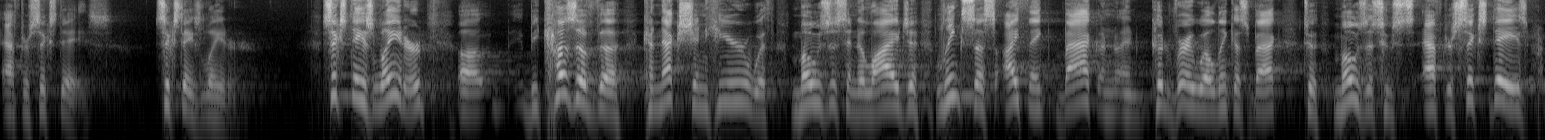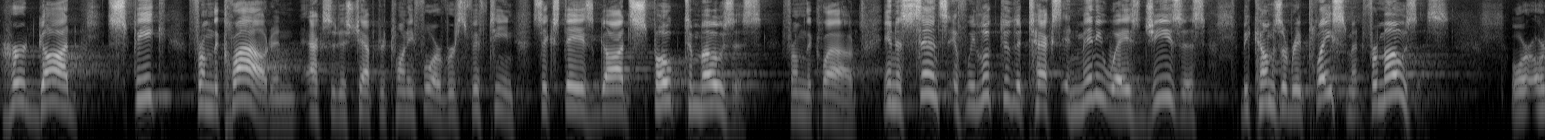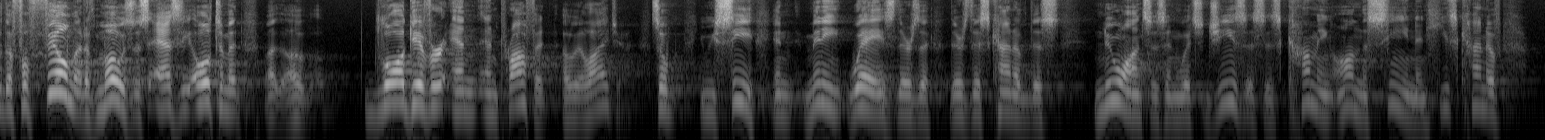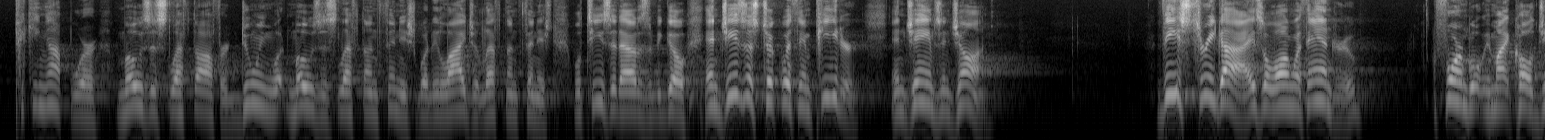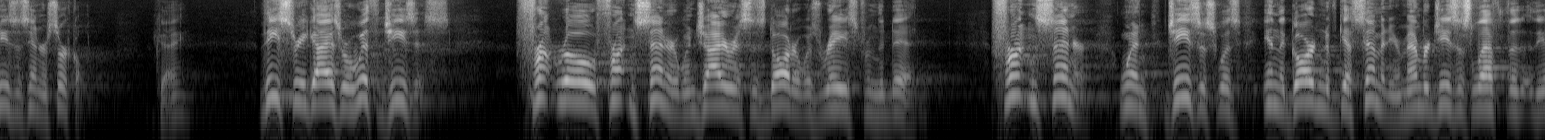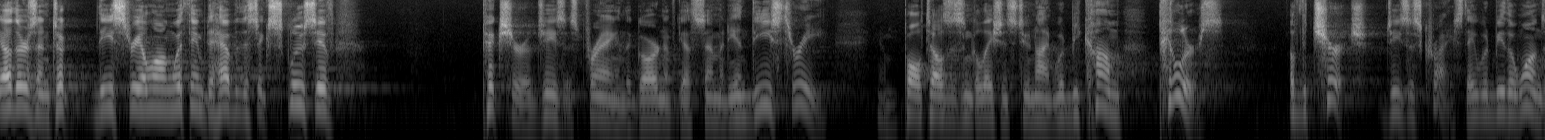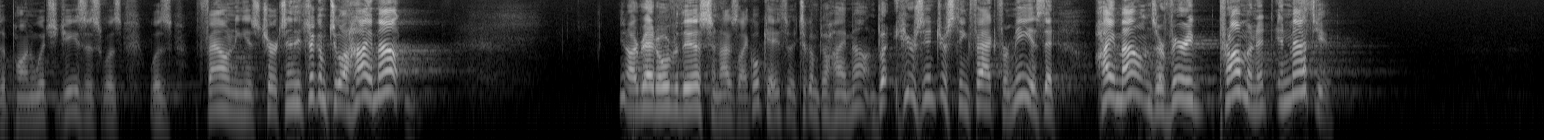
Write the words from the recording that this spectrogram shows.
after six days, six days later, six days later, uh, because of the connection here with Moses and Elijah, links us, I think, back and, and, could very well link us back to Moses, who, after six days, heard God speak from the cloud in Exodus chapter 24, verse 15. Six days God spoke to Moses from the cloud. In a sense, if we look through the text, in many ways, Jesus becomes a replacement for Moses. Or, or the fulfillment of Moses as the ultimate uh, uh, lawgiver and, and prophet of Elijah. So we see in many ways there's, a, there's this kind of this nuances in which Jesus is coming on the scene and he's kind of picking up where Moses left off or doing what Moses left unfinished, what Elijah left unfinished. We'll tease it out as we go. And Jesus took with him Peter and James and John. These three guys, along with Andrew, formed what we might call Jesus' inner circle. Okay? These three guys were with Jesus, front row, front and center when Jairus' daughter was raised from the dead. Front and center when Jesus was in the Garden of Gethsemane. Remember, Jesus left the, the others and took these three along with him to have this exclusive picture of Jesus praying in the Garden of Gethsemane. And these three, Paul tells us in Galatians 2 9, would become pillars of the church Jesus Christ. They would be the ones upon which Jesus was, was founding his church. And they took him to a high mountain. You know, I read over this and I was like, okay, so they took him to a high mountain. But here's interesting fact for me is that high mountains are very prominent in Matthew.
